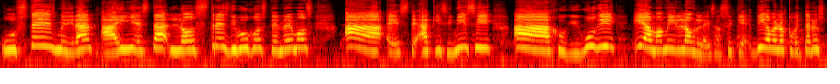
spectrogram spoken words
ustedes me dirán, ahí está los tres dibujos, tenemos a este a a Huggy Woogie y a Mommy Longlegs. Así que díganme en los comentarios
